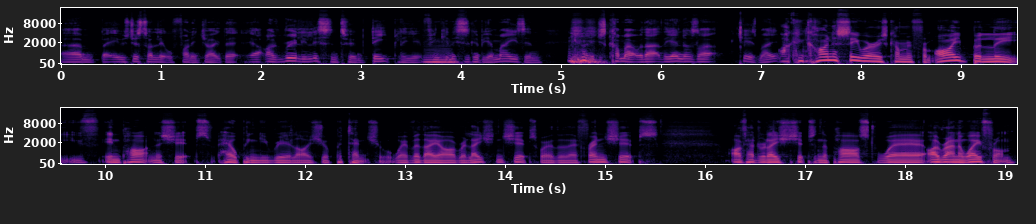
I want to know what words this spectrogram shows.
Um, but it was just a little funny joke that I really listened to him deeply, thinking Mm. this is going to be amazing. and he just come out with that at the end. I was like, cheers, mate. I can kind of see where he's coming from. I believe in partnerships helping you realize your potential, whether they are relationships, whether they're friendships. I've had relationships in the past where I ran away from,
